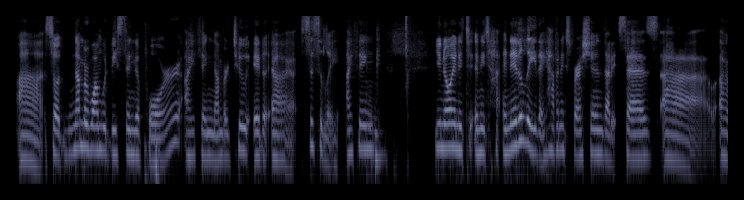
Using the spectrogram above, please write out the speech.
Uh, so number one would be Singapore. I think number two, it, uh, Sicily. I think. Mm you know in, in, in italy they have an expression that it says uh, uh,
